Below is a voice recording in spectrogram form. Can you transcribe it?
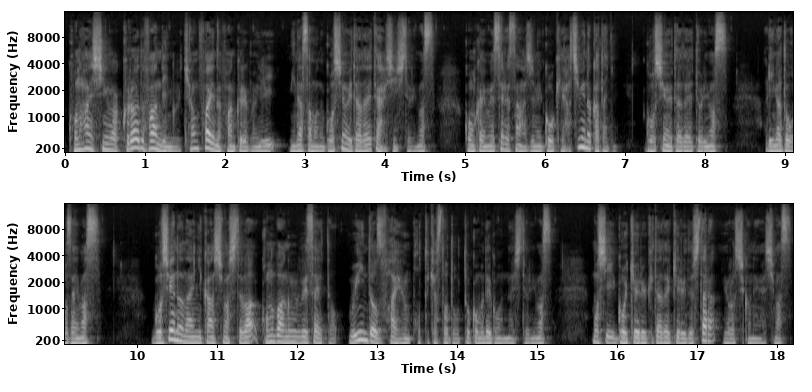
この配信はクラウドファンディングキャンファイのファンクラブにより皆様のご支援をいただいて配信しております。今回メセレさんはじめ合計8名の方にご支援をいただいております。ありがとうございます。ご支援の内容に関しましては、この番組ウェブサイト、windows-podcast.com でご案内しております。もしご協力いただけるでしたらよろしくお願いします。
